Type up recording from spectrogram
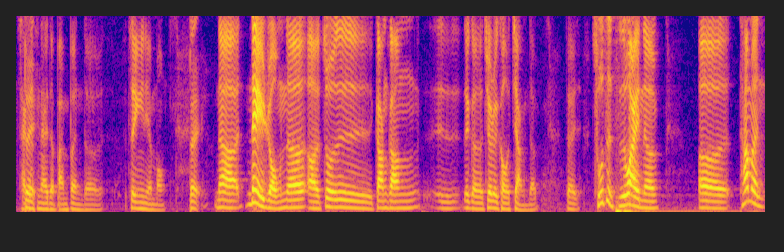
柴克斯奈德版本的《正义联盟》。对那内容呢？呃，就是刚刚呃那个 Jericho 讲的。对，除此之外呢，呃，他们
